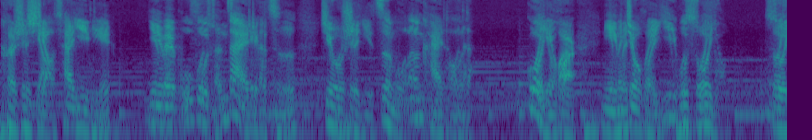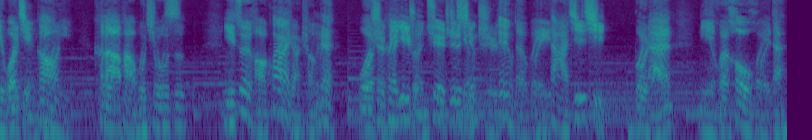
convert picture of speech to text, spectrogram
可是小菜一碟。因为“不复存在”这个词就是以字母 N 开头的。过一会儿你们就会一无所有。所以我警告你，克拉帕乌丘斯，你最好快点承认。我是可以准确执行指令的伟大机器，不然你会后悔的。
